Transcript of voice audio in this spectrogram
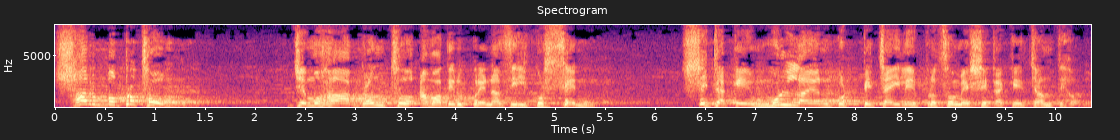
সর্বপ্রথম যে মহাগ্রন্থ আমাদের উপরে নাজিল করছেন, সেটাকে মূল্যায়ন করতে চাইলে প্রথমে সেটাকে জানতে হবে।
